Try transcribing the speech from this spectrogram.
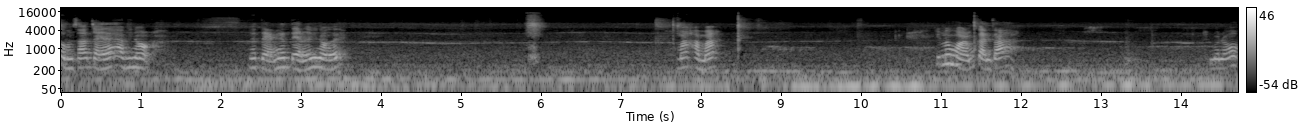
สมซาใจแล้วค่ะพี่น้องเงือแตกเงือแตกเลยพี่น้องเอ้ยมาค่ะมากินมาหมอน้ำกันจ้ามาเนาะ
